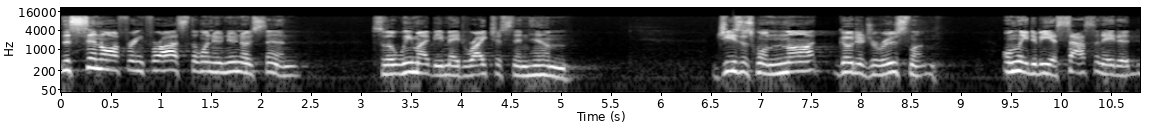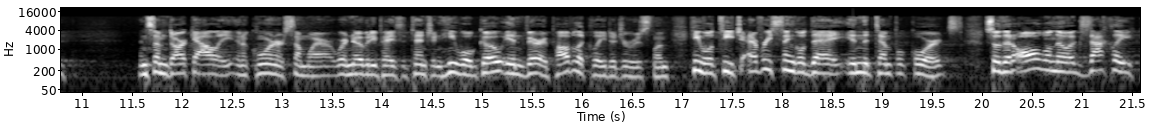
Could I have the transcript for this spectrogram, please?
the sin offering for us, the one who knew no sin, so that we might be made righteous in him. Jesus will not go to Jerusalem only to be assassinated in some dark alley in a corner somewhere where nobody pays attention. He will go in very publicly to Jerusalem. He will teach every single day in the temple courts so that all will know exactly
